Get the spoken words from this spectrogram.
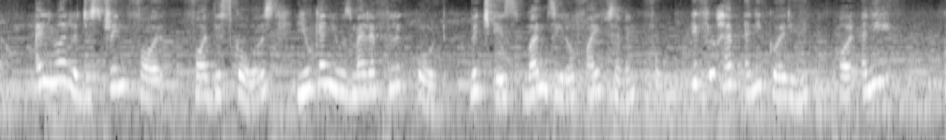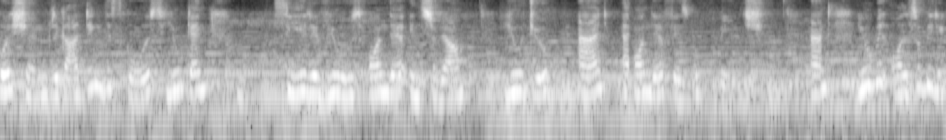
now while you are registering for for this course you can use my referral code which is 10574 if you have any query or any question regarding this course you can see reviews on their Instagram, YouTube, and on their Facebook page. And you will also be re-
